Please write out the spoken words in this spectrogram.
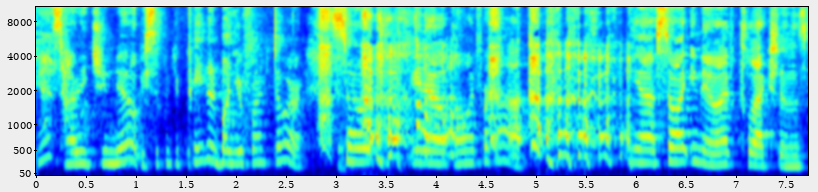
Yes. How did you know? He said, Well, you painted him on your front door. So, you know, oh, I forgot. Yeah, so I, you know, I have collections.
